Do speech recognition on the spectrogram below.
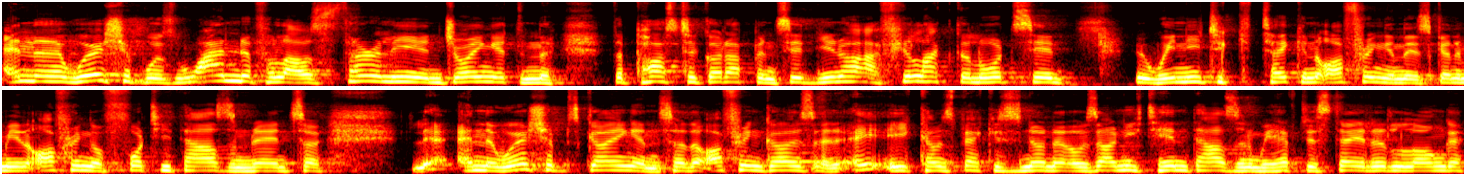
And the worship was wonderful. I was thoroughly enjoying it. And the, the pastor got up and said, You know, I feel like the Lord said we need to take an offering, and there's going to be an offering of 40,000 Rand. So, and the worship's going, and so the offering goes, and he comes back and says, No, no, it was only 10,000. We have to stay a little longer.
